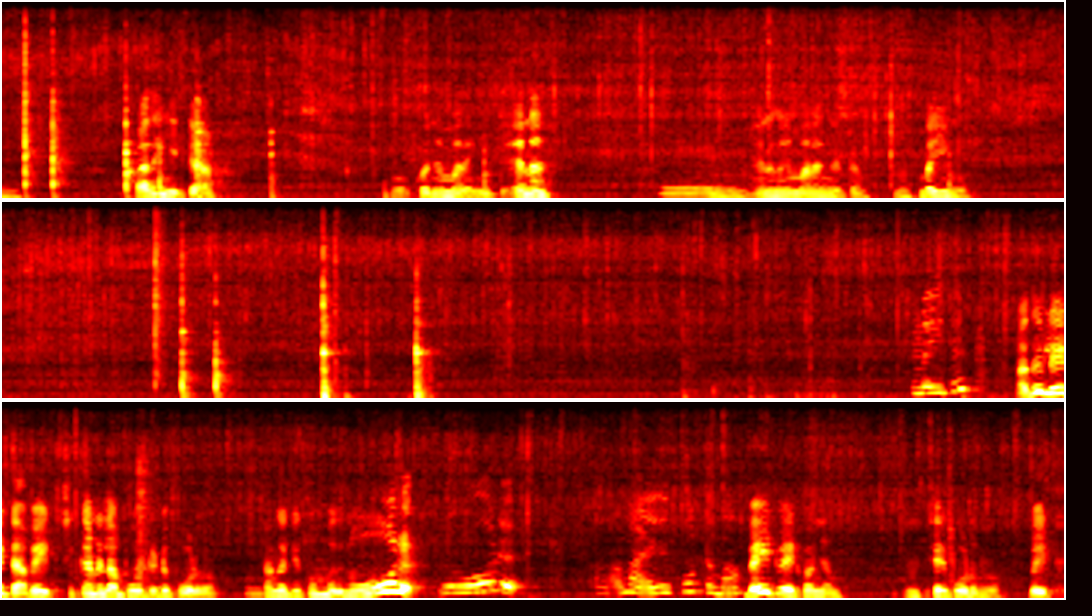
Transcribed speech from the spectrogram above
ம். வதங்கிட்டா? ஓ கொஞ்சம் வதங்கிட்டு. என்ன? என்ன கொஞ்சம் வதங்கட்டும்? ம் வையுங்க இது அது லேட்டா. வெயிட் சிக்கன் எல்லாம் போட்டுட்டு போடுவோம். தங்கச்சி தும்பது. நூறு. வெயிட் வெயிட் கொஞ்சம். சரி போடுங்க. வெயிட்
